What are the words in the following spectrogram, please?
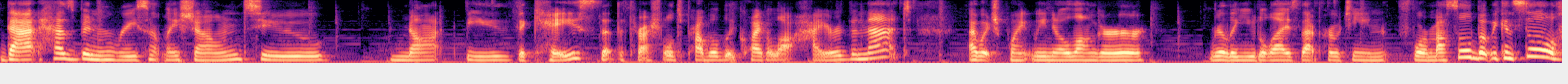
that has been recently shown to not be the case, that the threshold's probably quite a lot higher than that, at which point we no longer really utilize that protein for muscle, but we can still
